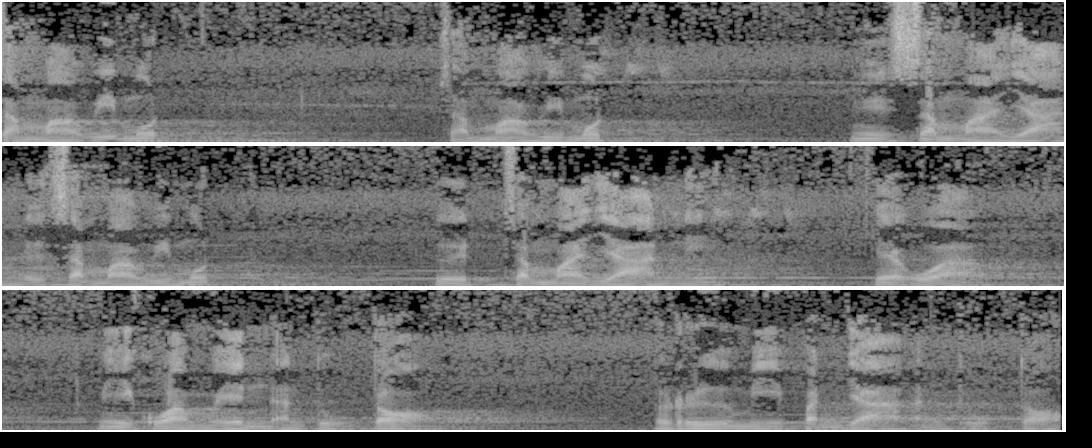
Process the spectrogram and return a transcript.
สัมมาวิมุตติสัมมาวิมุตตินี่สัมมาญาณหรือสัมมาวิมุตติคือสัมมาญาณนี่ เรียกว่ามีความเห็นอันถูกต้อง หรือมีปัญญาอันถูกต้อง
